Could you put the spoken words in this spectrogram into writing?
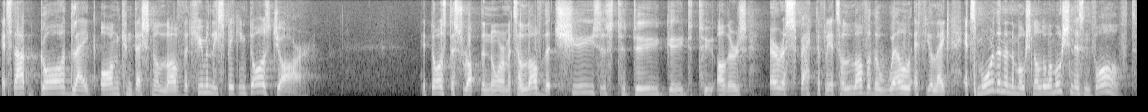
It's that God like, unconditional love that, humanly speaking, does jar. It does disrupt the norm. It's a love that chooses to do good to others irrespectively. It's a love of the will, if you like. It's more than an emotion, although emotion is involved.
